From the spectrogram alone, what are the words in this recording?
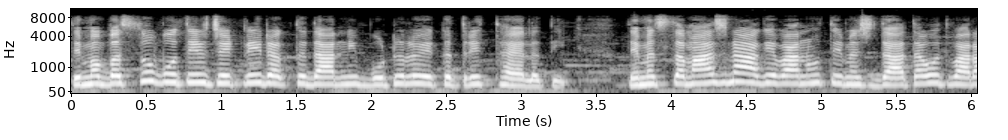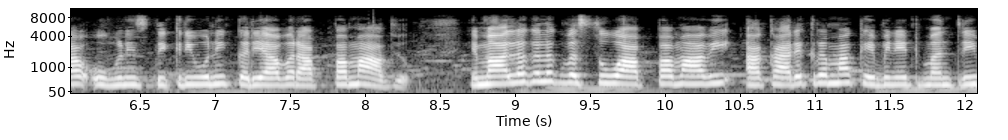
તેમાં બસો બોતેર જેટલી રક્તદાનની બોટલો એકત્રિત થયેલ હતી. તેમજ સમાજના આગેવાનો તેમજ દાતાઓ દ્વારા ઓગણીસ દીકરીઓને કર્યાવર આપવામાં આવ્યો. એમાં અલગ અલગ વસ્તુઓ આપવામાં આવી. આ કાર્યક્રમમાં કેબિનેટ મંત્રી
